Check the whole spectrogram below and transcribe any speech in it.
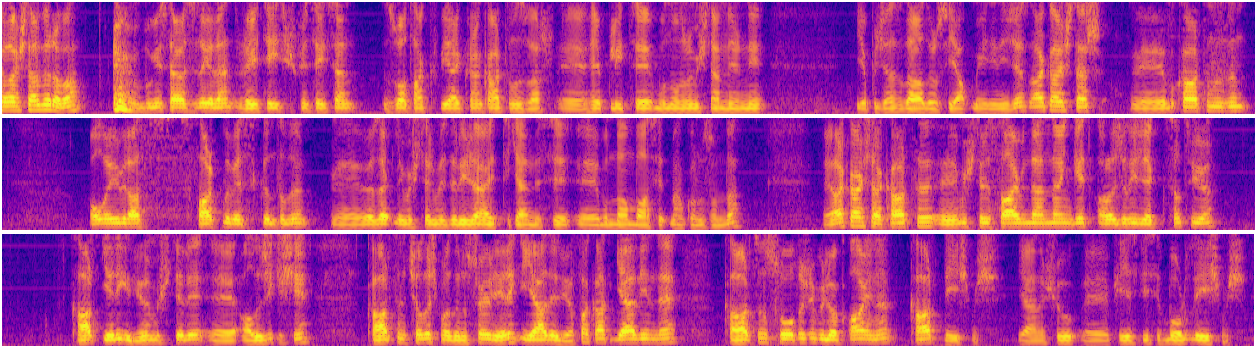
Arkadaşlar merhaba. Bugün servise gelen RTX 3080 Zotac bir ekran kartımız var. Ee, hep bunun onarım işlemlerini yapacağız. Daha doğrusu yapmayı deneyeceğiz. Arkadaşlar e, bu kartımızın olayı biraz farklı ve sıkıntılı. Ee, özellikle müşterimiz de rica etti kendisi e, bundan bahsetmem konusunda. E, arkadaşlar kartı e, müşteri sahibinden get aracılığıyla satıyor. Kart geri gidiyor. Müşteri e, alıcı kişi kartın çalışmadığını söyleyerek iade ediyor. Fakat geldiğinde kartın soğutucu blok aynı, kart değişmiş. Yani şu e, PSPC board'u değişmiş.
